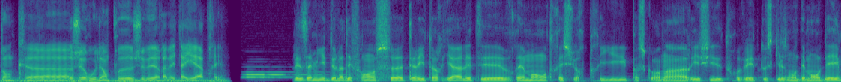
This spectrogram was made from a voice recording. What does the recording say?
Donc euh, je roule un peu, je vais ravitailler après. Les amis de la défense territoriale étaient vraiment très surpris parce qu'on a réussi de trouver tout ce qu'ils ont demandé.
